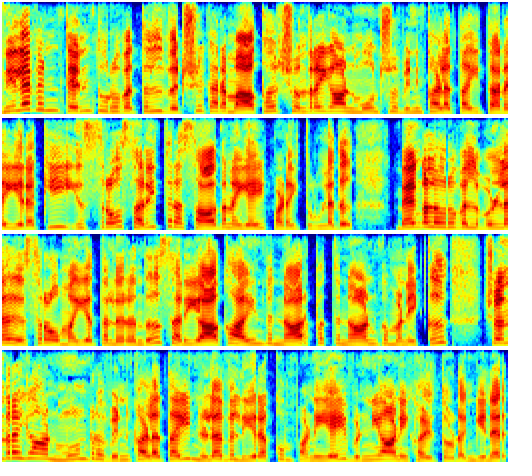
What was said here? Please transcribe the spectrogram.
நிலவின் தென் துருவத்தில் வெற்றிகரமாக சந்திரயான் மூன்று விண்கலத்தை தரையிறக்கி இஸ்ரோ சரித்திர சாதனையை படைத்துள்ளது. பெங்களூருவில் உள்ள இஸ்ரோ மையத்திலிருந்து சரியாக ஐந்து நாற்பத்தி நான்கு மணிக்கு சந்திரயான் மூன்று விண்கலத்தை நிலவில் இறக்கும் பணியை விஞ்ஞானிகள் தொடங்கினர்.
